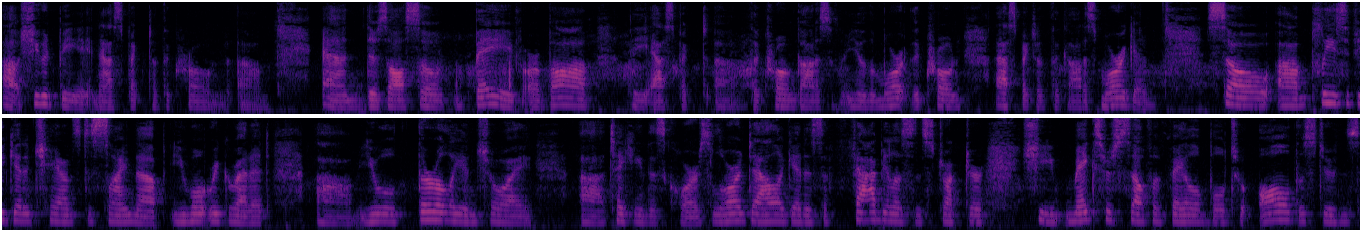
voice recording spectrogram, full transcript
Uh, she would be an aspect of the crone. Um, and there's also Bave or Bob, the aspect of the crone goddess, you know, the more the crone aspect of the goddess Morrigan. So um, please, if you get a chance to sign up, you won't regret it. Um, you will thoroughly enjoy uh, taking this course. Laura Daligan is a fabulous instructor. She makes herself available to all the students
